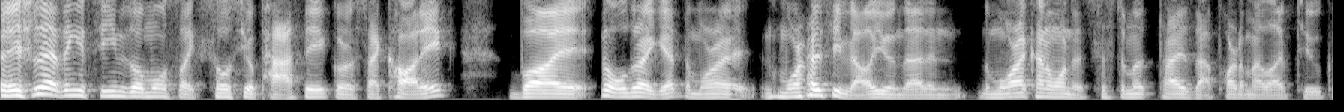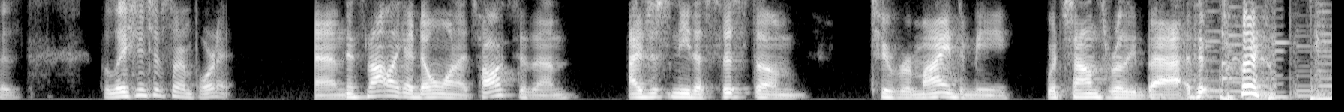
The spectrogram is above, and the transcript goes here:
Initially, I think it seems almost like sociopathic or psychotic, but the older I get, the more I the more I see value in that, and the more I kind of want to systematize that part of my life too, because relationships are important. And it's not like I don't want to talk to them. I just need a system to remind me, which sounds really bad.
